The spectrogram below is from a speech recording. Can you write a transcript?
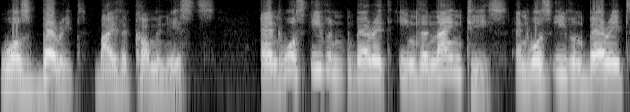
was buried by the communists and was even buried in the 90s and was even buried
